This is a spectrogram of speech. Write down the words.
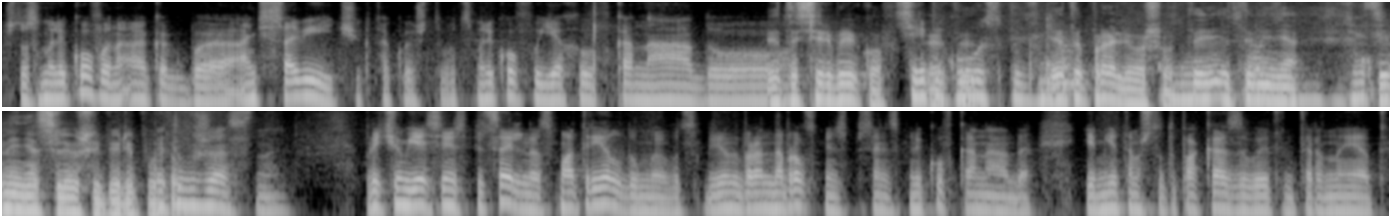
что Смоляков, он а, как бы антисоветчик такой, что вот Смоляков уехал в Канаду. Это Серебряков. Серебряков, господи. Это, про Лешу. Ты, ты меня, Я ты меня с Лешей перепутал. Это ужасно. Причем я сегодня специально смотрел, думаю, вот я набрал, набрал специально Смоляков Канада, и мне там что-то показывает интернет.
